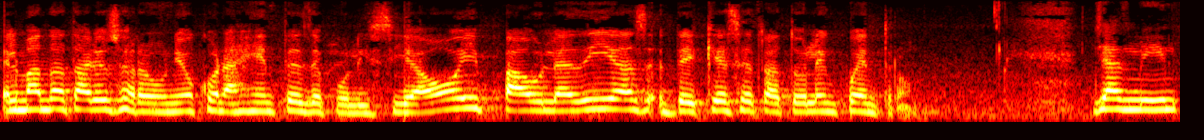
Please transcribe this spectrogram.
El mandatario se reunió con agentes de policía hoy. Paula Díaz, ¿de qué se trató el encuentro? Yasmín,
